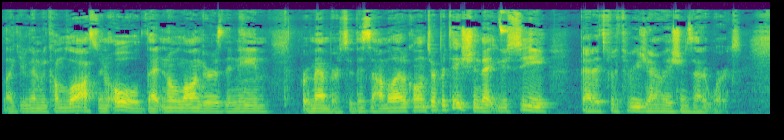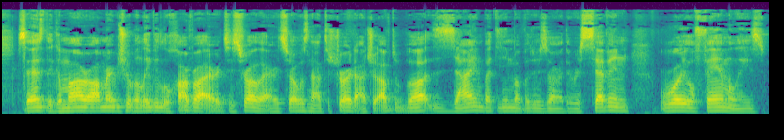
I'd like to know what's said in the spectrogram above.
like you're going to become lost and old, that no longer is the name remembered. So this is a homiletical interpretation that you see that it's for three generations that it works. It says the Gemara, Levi Luchavra Eretz Yisrael. Eretz Yisrael was not destroyed. There were seven royal families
